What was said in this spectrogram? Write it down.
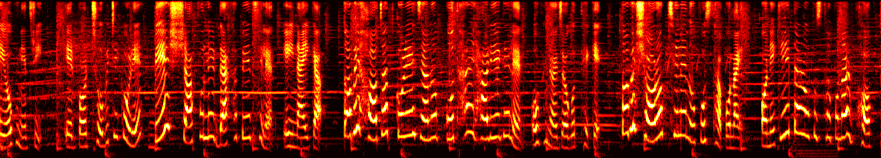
এই অভিনেত্রী। এরপর ছবিটি করে বেশ সাফল্যের দেখা পেয়েছিলেন এই নায়িকা। তবে হঠাৎ করে যেন কোথায় হারিয়ে গেলেন অভিনয় জগৎ থেকে। তবে সরব ছিলেন উপস্থাপনায়। অনেকেই তার উপস্থাপনার ভক্ত।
